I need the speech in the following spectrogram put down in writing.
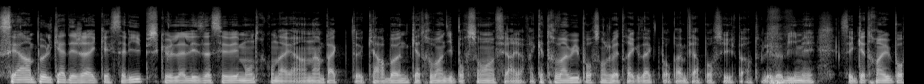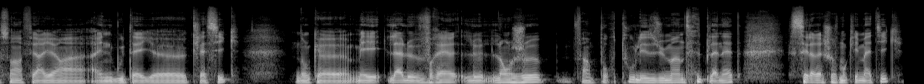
C'est un peu le cas déjà avec Castali, puisque là, les ACV montrent qu'on a un impact carbone 90% inférieur, enfin 88%, je vais être exact pour pas me faire poursuivre par tous les lobbies, mais c'est 88% inférieur à, une bouteille euh, classique. Donc, euh, mais là, le vrai, l'enjeu, le, enfin pour tous les humains de cette planète, c'est le réchauffement climatique.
